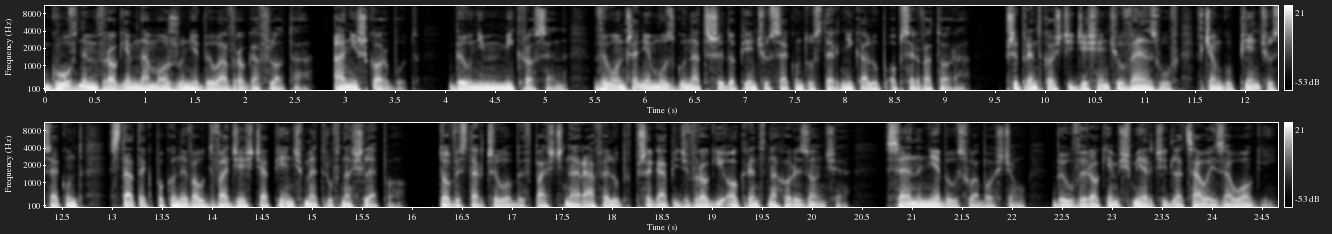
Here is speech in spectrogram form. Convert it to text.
Głównym wrogiem na morzu nie była wroga flota, ani szkorbut. Był nim mikrosen, wyłączenie mózgu na 3 do 5 sekund u sternika lub obserwatora. Przy prędkości 10 węzłów w ciągu 5 sekund statek pokonywał 25 metrów na ślepo. To wystarczyło, by wpaść na rafę lub przegapić wrogi okręt na horyzoncie. Sen nie był słabością, był wyrokiem śmierci dla całej załogi.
